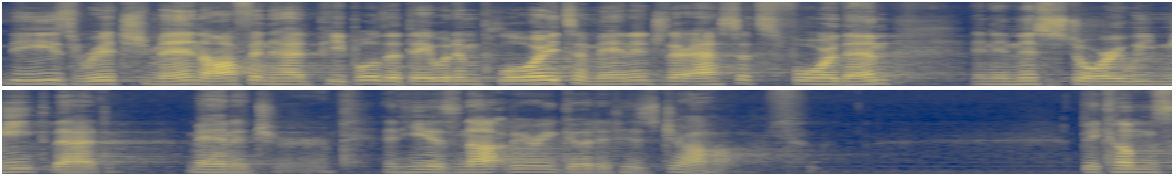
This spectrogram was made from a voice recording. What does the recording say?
These rich men often had people that they would employ to manage their assets for them. And in this story, we meet that manager, and he is not very good at his job. Becomes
